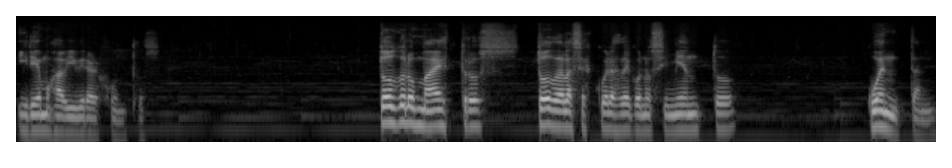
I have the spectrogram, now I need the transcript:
iremos a vibrar juntos. Todos los maestros, todas las escuelas de conocimiento cuentan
